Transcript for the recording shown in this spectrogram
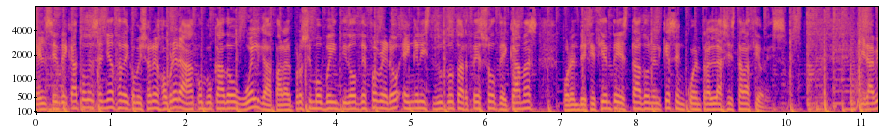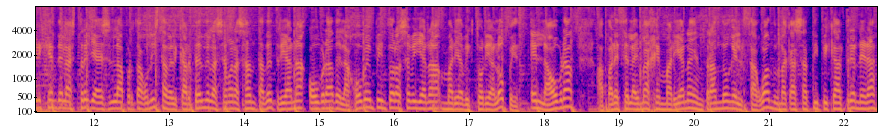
El Sindicato de Enseñanza de Comisiones Obreras ha convocado huelga para el próximo 22 de febrero en el Instituto Tarteso de Camas por el deficiente estado en el que se encuentran las instalaciones. Y la Virgen de la Estrella es la protagonista del cartel de la Semana Santa de Triana, obra de la joven pintora sevillana María Victoria López. En la obra aparece la imagen mariana entrando en el zaguán de una casa típica trianera,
